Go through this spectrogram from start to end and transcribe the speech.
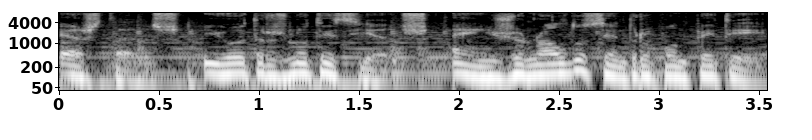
Estas e outras notícias em jornaldocentro.pt.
